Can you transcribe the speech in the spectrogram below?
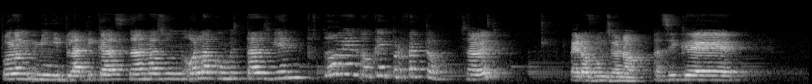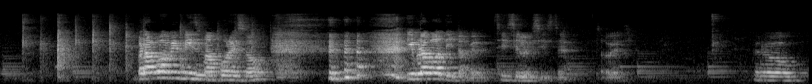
Fueron mini pláticas, nada más un hola, ¿cómo estás? ¿Bien? Pues todo bien, ok, perfecto, ¿sabes? Pero funcionó, así que... Bravo a mí misma por eso. y bravo a ti también, sí, sí lo hiciste. Pero,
